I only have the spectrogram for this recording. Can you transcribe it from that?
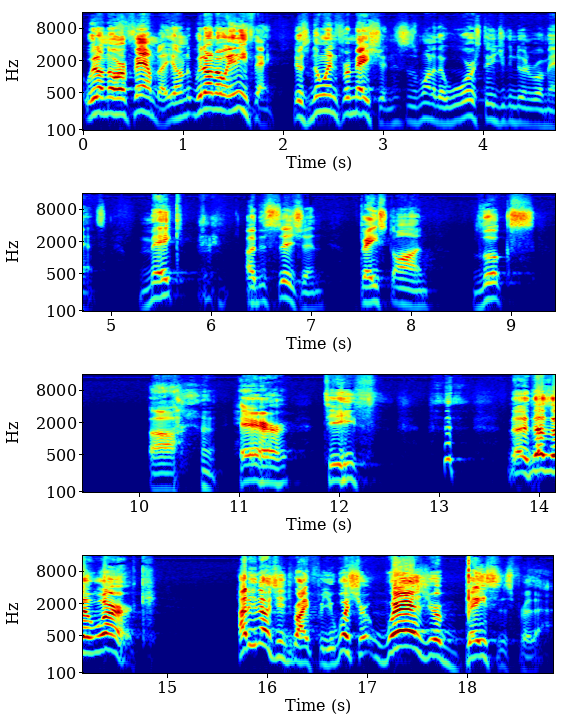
We don't know her family, don't, we don't know anything. There's no information. This is one of the worst things you can do in romance. Make a decision based on looks, uh, hair, teeth. that doesn't work. How do you know she's right for you? What's your, where's your basis for that?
